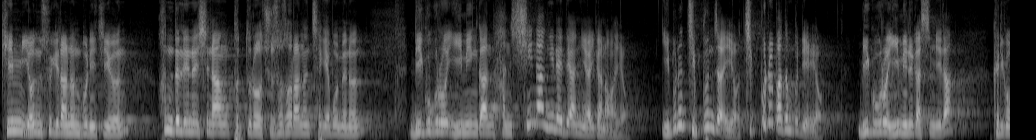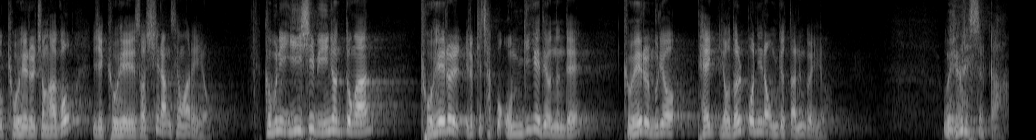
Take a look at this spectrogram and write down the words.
김연숙이라는 분이 지은 흔들리는 신앙 붙들어 주소서라는 책에 보면은 미국으로 이민 간 한 신앙인에 대한 이야기가 나와요. 이분은 직분자예요. 직분을 받은 분이에요. 미국으로 이민을 갔습니다. 그리고 교회를 정하고 이제 교회에서 신앙생활해요. 그분이 22년 동안 교회를 이렇게 자꾸 옮기게 되었는데 교회를 무려 108번이나 옮겼다는 거예요. 왜 그랬을까?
